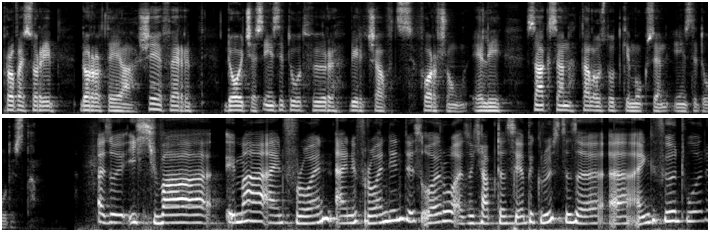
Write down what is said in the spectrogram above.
professori Dorothea Schäfer Deutsches Institut für Wirtschaftsforschung eli Saksan taloustutkimuksen instituutista. Also ich war immer ein Freund, eine Freundin des Euro. Also ich habe das sehr begrüßt, dass er äh, eingeführt wurde.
